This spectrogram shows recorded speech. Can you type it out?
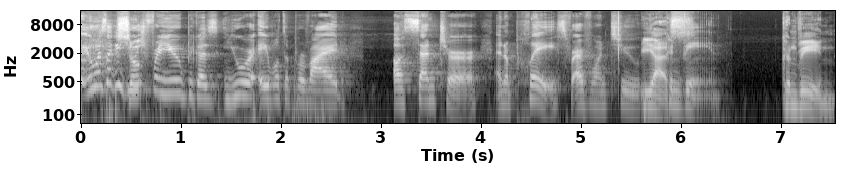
it was like a So- huge for you because you were able to provide a center and a place for everyone to Yes. convene. convene.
